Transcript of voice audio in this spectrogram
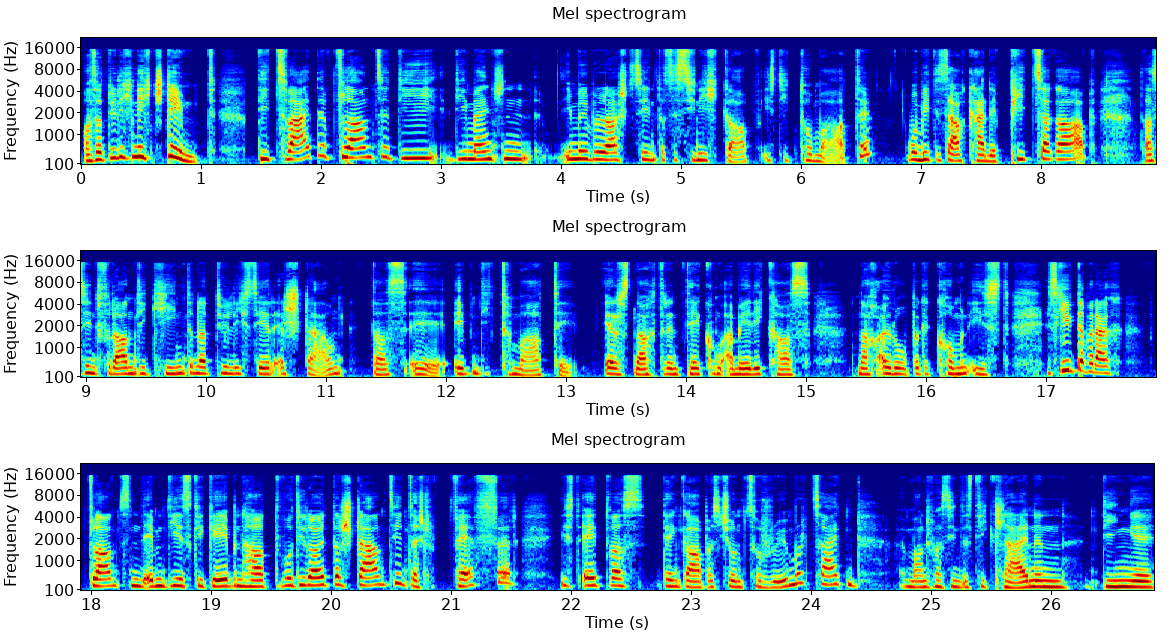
was natürlich nicht stimmt. Die zweite Pflanze, die die Menschen immer überrascht sind, dass es sie nicht gab, ist die Tomate womit es auch keine Pizza gab. Da sind vor allem die Kinder natürlich sehr erstaunt, dass äh, eben die Tomate erst nach der Entdeckung Amerikas nach Europa gekommen ist. Es gibt aber auch Pflanzen, eben, die es gegeben hat, wo die Leute erstaunt sind. Der Pfeffer ist etwas, den gab es schon zu Römerzeiten. Manchmal sind es die kleinen Dinge,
